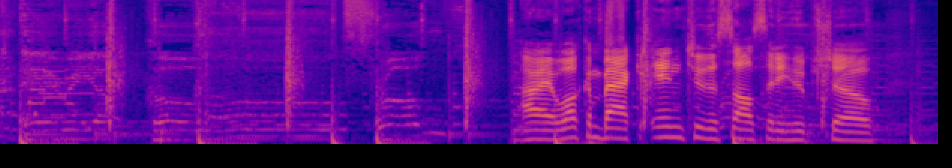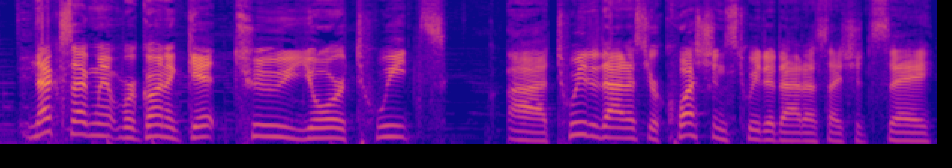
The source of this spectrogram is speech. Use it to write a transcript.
All right, welcome back into the Salt City Hoops Show. Next segment, we're going to get to your tweets, uh, tweeted at us, your questions tweeted at us, I should say,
